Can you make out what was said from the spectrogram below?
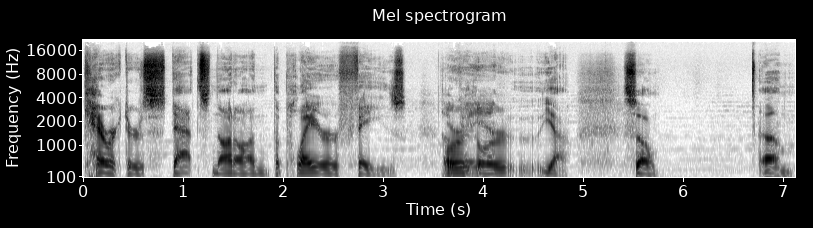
character's stats, not on the player phase. Or Okay, yeah. or yeah. So um,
